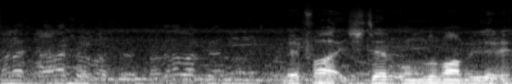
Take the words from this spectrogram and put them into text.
Maraş lahana çorbası. Tadına bakın. Vefa ister unlu mamulleri.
